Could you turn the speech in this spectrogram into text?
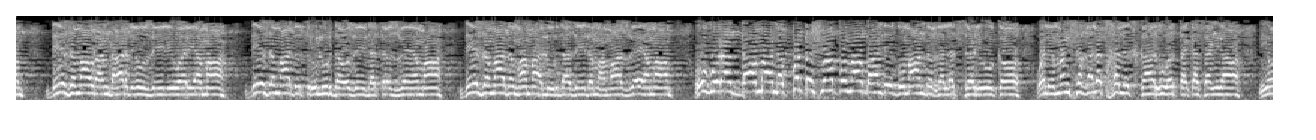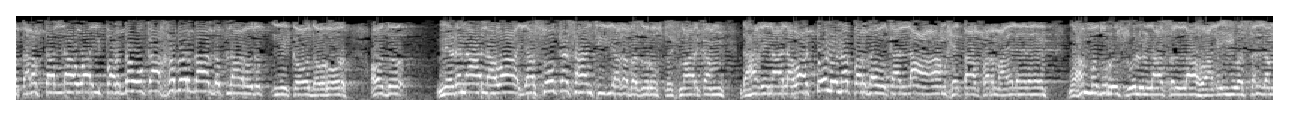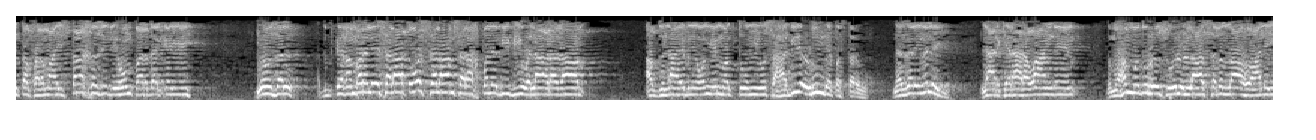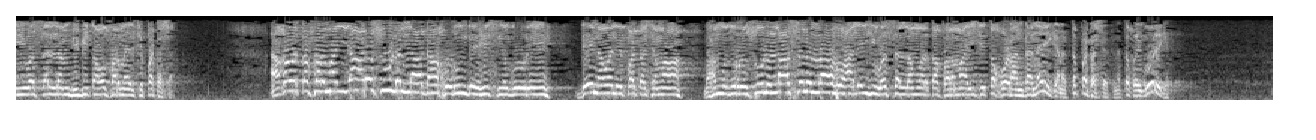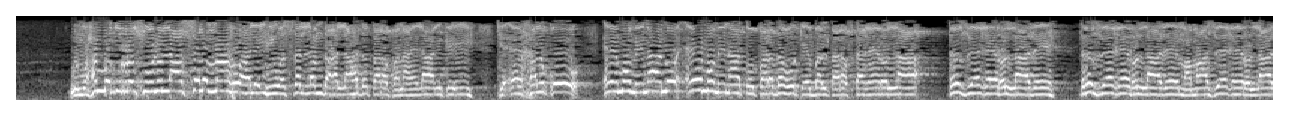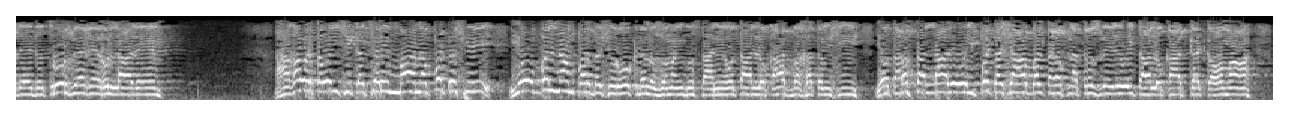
دے زما وراندار دے او زیلی وریا ما دے زما د ترلور دا او زید ترزوی ما دے زما د ماما لور دا زید ماما زوی ما او گورا دا ما نا پتا شوا پا ما باندے گمان د غلط سڑیو کو ولی من سے غلط خلق کارو ورتا کا سنگا. یو طرف تا اللہ وائی پردو کا خبردار د پلارو د نیکو دورور او د میڑنا علاوہ یا سو کسان چیزی اگا بزرست شمار کم. دہاغینا علاوہ ٹولو نہ پردو کا اللہ عام خطاب فرمائے لے رہے محمد الرسول اللہ صلی اللہ علیہ وسلم تا فرمائی استاخذ دی ہم پردہ کئی. یوزل پیغمبر علیہ الصلوۃ والسلام سر اخپل بی بی ولاڑا دا. عبداللہ ابن ام مکتوم یو صحابی دے اڑون دے پسترو نظر ہی نہ لگی لار کے را روان دے. محمد رسول اللہ صلی اللہ علیہ وسلم بی بی تو فرمائل چھ پٹشا اگر تا فرمائی، یا رسول اللہ دا خورون دے حسن گورے. دے نوالے پٹشما محمد رسول اللہ صلی اللہ علیہ وسلم ورطا فرمائی چھ تا خوڑاندہ نہیں کنا تا پٹشا کنا تا خوڑ گورے گنا محمد الرسول اللہ صلی اللہ علیہ وسلم دا اللہ دا طرف اعلان کی کہ اے خلقو اے مومنانو، اے مومناتو پردو کے بل طرف تا غیر اللہ ترز غیر اللہ دے ترز غیر اللہ دے مماز غیر اللہ دے، دو ترز غیر اللہ دے۔ هغه ورته وای چې کچره ما یو بل نام پر د شروع کړه زمنګ تعلقات به ختم شي یو طرف ته الله دی وای پټ بل طرف نه ترز وی تعلقات کټ کوما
